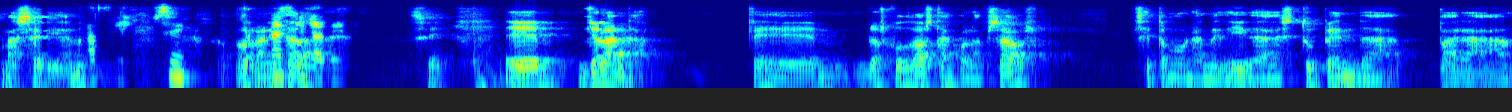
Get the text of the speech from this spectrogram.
más, seria, ¿no? sí. Organizada. Sí. Yolanda, los juzgados están colapsados. Se toma una medida estupenda para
